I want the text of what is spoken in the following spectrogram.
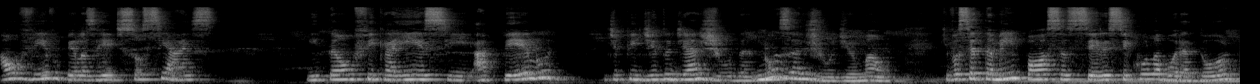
ao vivo pelas redes sociais. Então fica aí esse apelo de pedido de ajuda. Nos ajude, irmão, que você também possa ser esse colaborador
